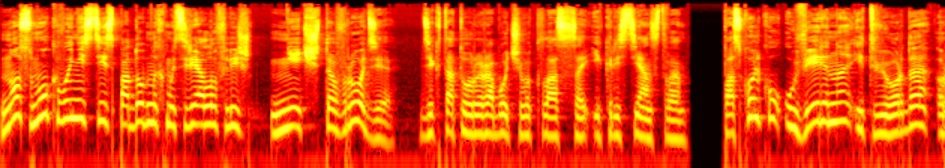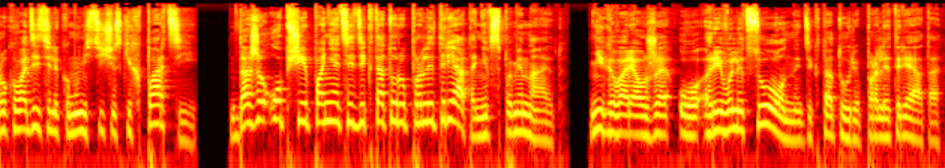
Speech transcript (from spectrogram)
но смог вынести из подобных материалов лишь нечто вроде диктатуры рабочего класса и крестьянства, поскольку уверенно и твердо руководители коммунистических партий даже общие понятия диктатуры пролетариата не вспоминают, не говоря уже о революционной диктатуре пролетариата,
